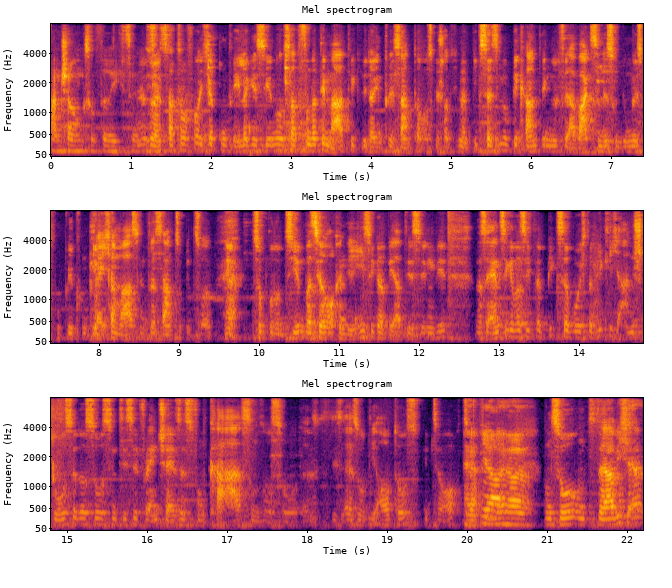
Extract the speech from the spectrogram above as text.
Anschauungsunterricht. so ein Also es hat auch, ich habe den Trailer gesehen und es hat von der Thematik wieder interessanter ausgeschaut. Ich meine, Pixar ist immer bekannt, irgendwie für erwachsenes und junges Publikum gleichermaßen interessant zu, Ja. zu produzieren, was ja auch ein riesiger Wert ist irgendwie. Das Einzige, was ich bei Pixar, wo ich da wirklich anstoße oder so, sind diese Franchises von Cars und so. so. Also die Autos gibt's ja auch. Ja. ja, ja. Und so, und da habe ich äh,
